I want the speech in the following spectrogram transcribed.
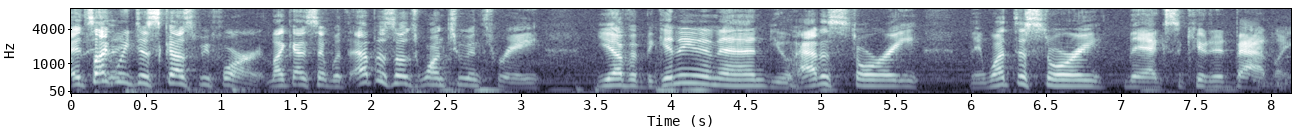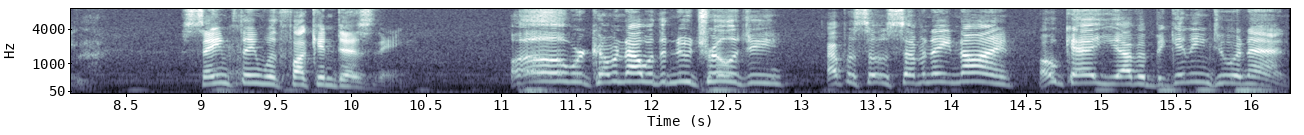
it's like we discussed before. Like I said, with episodes one, two, and three, you have a beginning and end, you had a story, they went the story, they executed badly. Same thing with fucking Disney. Oh, we're coming out with a new trilogy. Episode seven, eight, nine. Okay, you have a beginning to an end.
